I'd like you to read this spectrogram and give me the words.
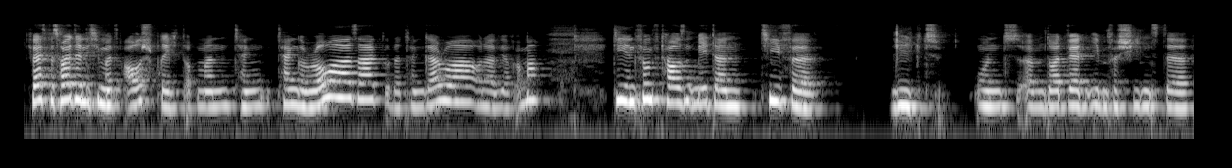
ich weiß bis heute nicht, wie man es ausspricht, ob man Tang Tangaroa sagt oder Tangaroa oder wie auch immer, die in 5000 Metern Tiefe liegt. Und ähm, dort werden eben verschiedenste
